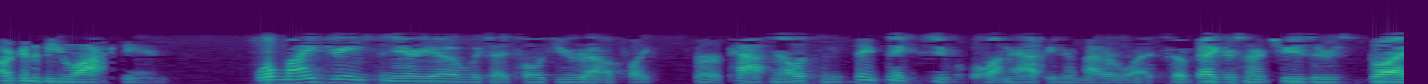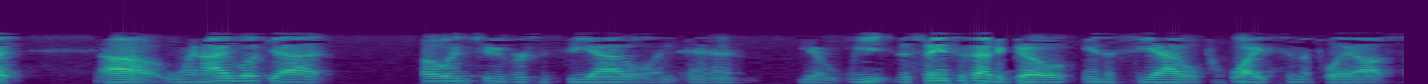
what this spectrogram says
are going to be locked in. Well, my dream scenario, which I told you, Ralph, like for Pat Nelson, the Saints make the Super Bowl. I'm happy no matter what. So beggars aren't choosers. But uh, when I look at 0 and 2 versus Seattle, and and you know we the Saints have had to go into Seattle twice in the playoffs,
